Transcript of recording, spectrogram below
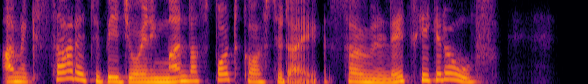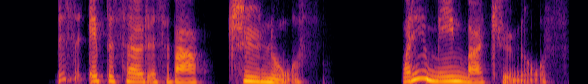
I'm excited to be joining Mandla's podcast today, so let's kick it off. This episode is about True North. What do you mean by True North?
